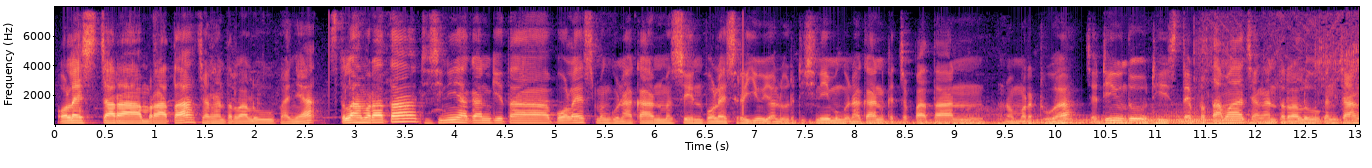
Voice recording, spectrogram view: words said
oles secara merata, jangan terlalu banyak. Setelah merata, di sini akan kita poles menggunakan mesin poles Ryu ya lur. Di sini menggunakan kecepatan nomor 2. Jadi untuk di step pertama jangan terlalu kencang.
